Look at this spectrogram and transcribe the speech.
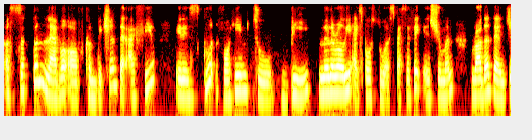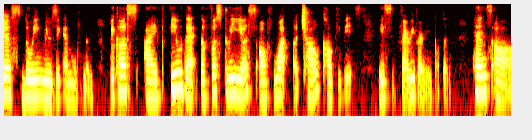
a certain level of conviction that I feel it is good for him to be literally exposed to a specific instrument rather than just doing music and movement. Because I feel that the first three years of what a child cultivates is very, very important. Hence, uh,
